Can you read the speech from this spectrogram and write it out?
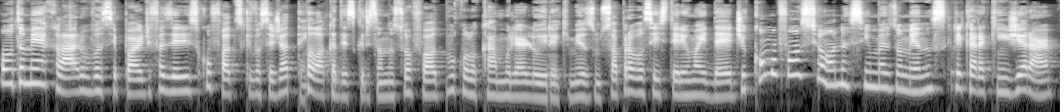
ou também é claro, você pode fazer isso com fotos que você já tem. Coloca a descrição da sua foto. Vou colocar a mulher loira aqui mesmo, só para vocês terem uma ideia de como funciona assim mais ou menos. Clicar aqui em gerar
